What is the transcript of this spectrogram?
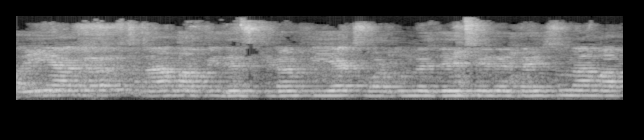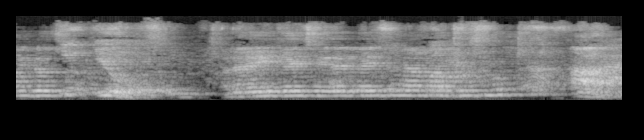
અહીં આગળ નામ આપી દઈશ કિરણ પી એક્સ વર્તુળને જે છે તે શું નામ આપી દઉં છું ક્યુ રહી ગઈ છે એને નામ આપું છું આ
